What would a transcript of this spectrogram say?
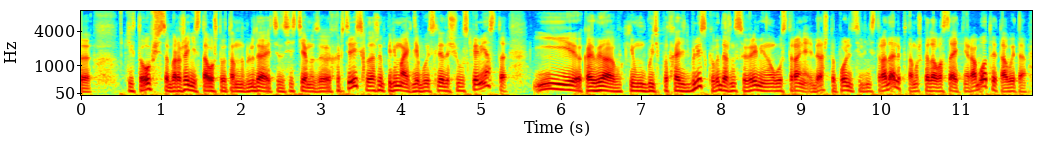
каких-то общих соображений, из того, что вы там наблюдаете за системой, за характеристикой, вы должны понимать, где будет следующее узкое место, и когда вы к нему будете подходить близко, вы должны своевременно его устранять, да, чтобы пользователи не страдали, потому что когда у вас сайт не работает, а вы там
